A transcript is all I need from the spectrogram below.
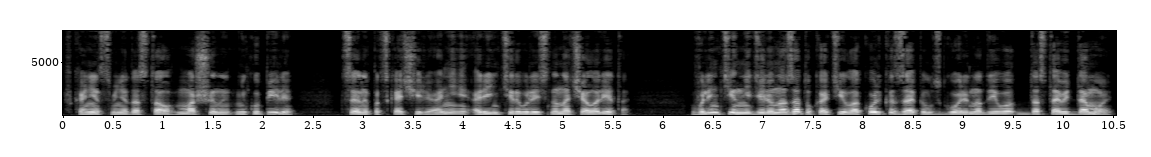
В конец меня достал. Машины не купили, цены подскочили. Они ориентировались на начало лета. Валентин неделю назад укатил, а Колька запил с горя. Надо его доставить домой.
